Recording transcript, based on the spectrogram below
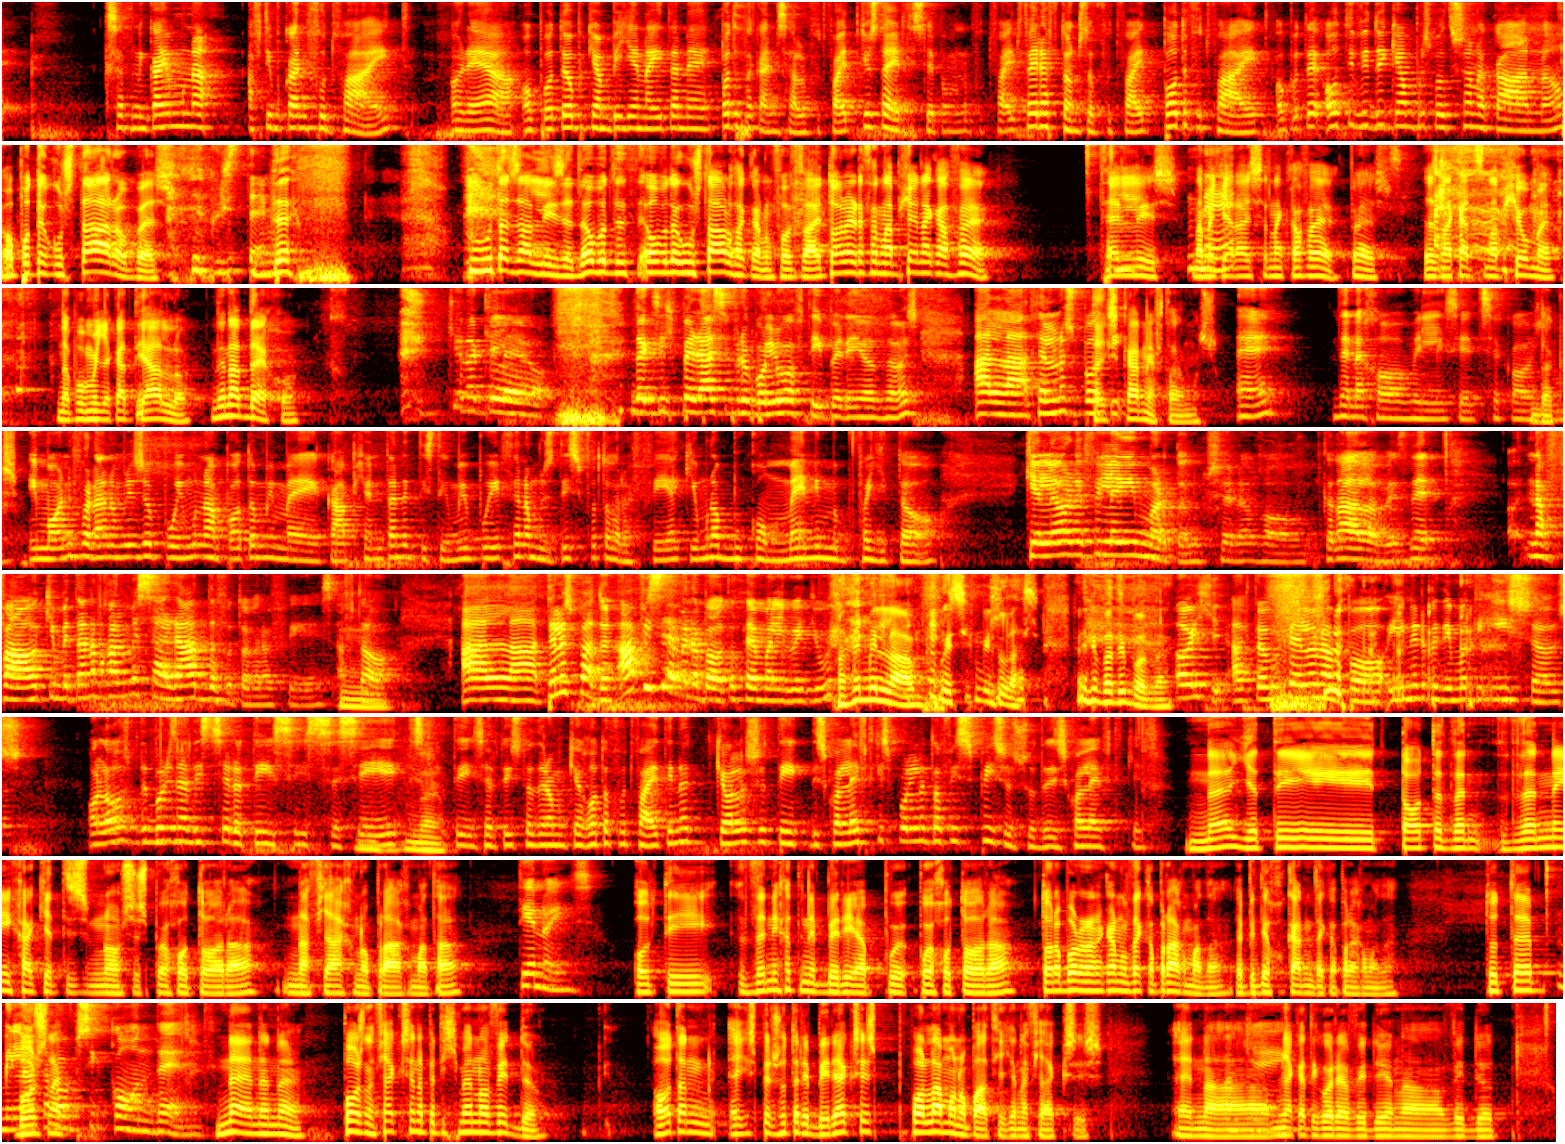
ξαφνικά ήμουνα αυτή που κάνει food fight. Ωραία. Οπότε όπου και αν πήγαινα ήταν πότε θα κάνεις άλλο food fight, ποιος θα έρθει στο επόμενο food fight, φέρε αυτόν στο food fight, πότε food fight; Οπότε ό,τι βίντεο και αν προσπαθούσα να κάνω. Όποτε γουστάρω, πες. Χριστέ μου. Δεν- Μου τα ζαλίζετε; Όποτε, όποτε γουστάρω θα κάνω φωτιά. Τώρα ήρθα να πιω ένα καφέ. Θέλεις να με ναι. κεράσεις ένα καφέ, πες. Θες να κάτσεις να πιούμε, να πούμε για κάτι άλλο; Δεν αντέχω. και να κλαίω. Εντάξει, έχει περάσει προπολού αυτή η περίοδος. Αλλά θέλω να σου πω Τα ότι. έχεις κάνει αυτά όμως. Ε, δεν έχω μιλήσει έτσι σε κόσμο. Εντάξει. Η μόνη φορά νομίζω που ήμουν απότομη με κάποιον ήταν τη στιγμή που ήρθε να μου ζητήσει φωτογραφία και ήμουν μπουκωμένη με φαγητό. Και λέω ρε φίλε ήμαρτον, ξέρω εγώ. Κατάλαβες. Να φάω και μετά να βγάλουμε 40 φωτογραφίες. Αυτό. Αλλά τέλος πάντων, άφησε με να πάω το θέμα λίγο εκεί. Μα δεν μιλάω, μου εσύ μιλάς. Δεν είπα τίποτα. Όχι, αυτό που θέλω να πω είναι ρε παιδί μου ότι ίσως ο λόγος που δεν μπορείς να δεις τις ερωτήσεις εσύ, τις ναι. τις ερωτήσεις στον δρόμο και εγώ το food fight, είναι κιόλας ότι δυσκολεύτηκες πολύ να το αφήσεις πίσω σου. Δεν δυσκολεύτηκες. Ναι, γιατί τότε δεν, δεν είχα και τις γνώσεις που έχω τώρα να φτιάχνω πράγματα. Τι εννοείς; Ότι δεν είχα την εμπειρία που, που έχω τώρα. Τώρα μπορώ να κάνω 10 πράγματα, επειδή έχω κάνει 10 πράγματα. Τότε Μιλάς μπορείς από να... άποψη content. Ναι, ναι, ναι. Πώς να φτιάξεις ένα πετυχημένο βίντεο. Όταν έχεις περισσότερη εμπειρία, ξέρεις πολλά μονοπάτια για να φτιάξεις ένα, Οκ. μια κατηγορία βίντεο ή ένα βίντεο.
